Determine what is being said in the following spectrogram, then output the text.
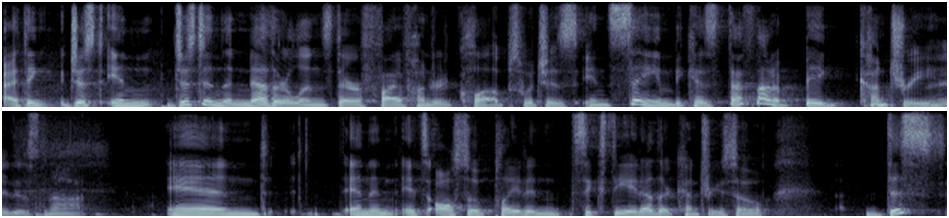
I think just in just in the Netherlands there are 500 clubs, which is insane because that's not a big country It is not. and and then it's also played in 68 other countries. So this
